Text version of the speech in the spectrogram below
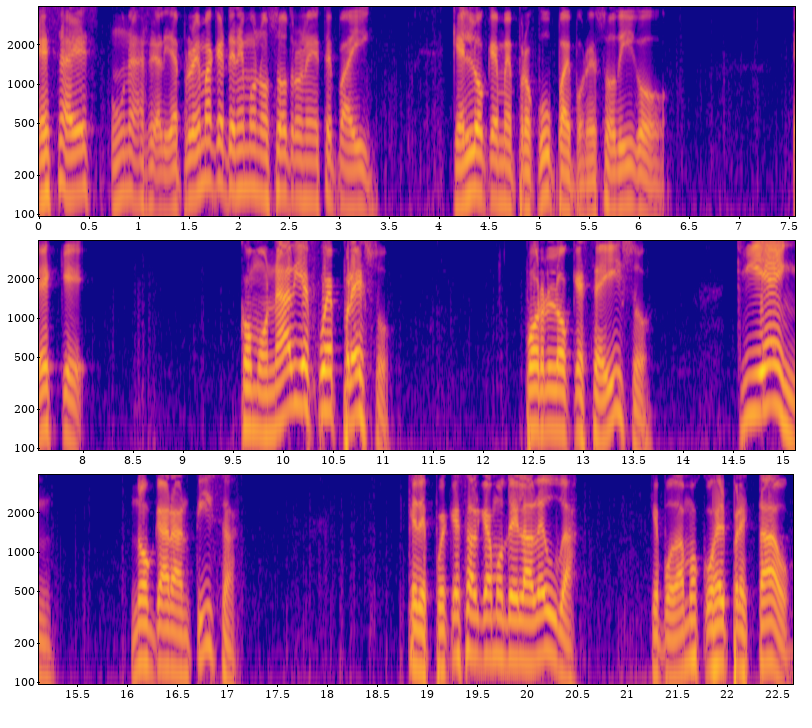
Esa es una realidad. El problema que tenemos nosotros en este país, que es lo que me preocupa y por eso digo, es que como nadie fue preso por lo que se hizo, ¿quién nos garantiza que después que salgamos de la deuda, que podamos coger prestado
